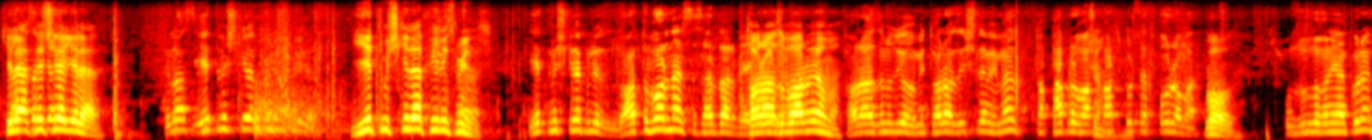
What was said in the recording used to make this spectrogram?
Kilasi nechiga keladi? Kilos 70 kilo plus minus. 70 kilo plus minus. 70 kilo plus. Zoti bor narsa Sardor bek. Tarozi bormi yo'qmi? Tarozimiz yo'q. Men tarozi ishlamayman. Papir vaqt tortib ko'rsatib qo'yaman. Bo'ldi. Uzunligini ham ko'ring,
